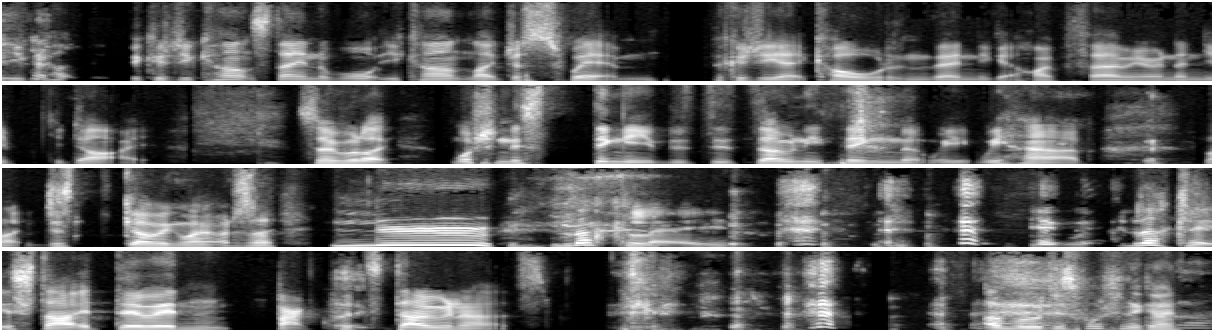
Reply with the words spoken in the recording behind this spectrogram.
you can't because you can't stay in the water you can't like just swim because you get cold and then you get hypothermia and then you, you die. So we're like watching this dinghy the, the, the only thing that we we had like just going away i was like no luckily it, luckily it started doing backwards donuts and we were just watching it going,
